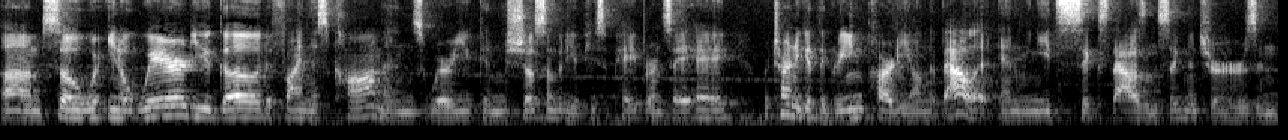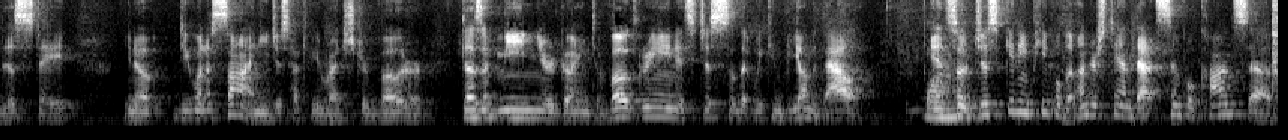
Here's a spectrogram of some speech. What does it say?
Um, so, you know, where do you go to find this commons where you can show somebody a piece of paper and say, hey, we're trying to get the Green Party on the ballot and we need 6,000 signatures in this state. You know, do you want to sign? You just have to be a registered voter. Doesn't mean you're going to vote green, it's just so that we can be on the ballot. Wow. And so just getting people to understand that simple concept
